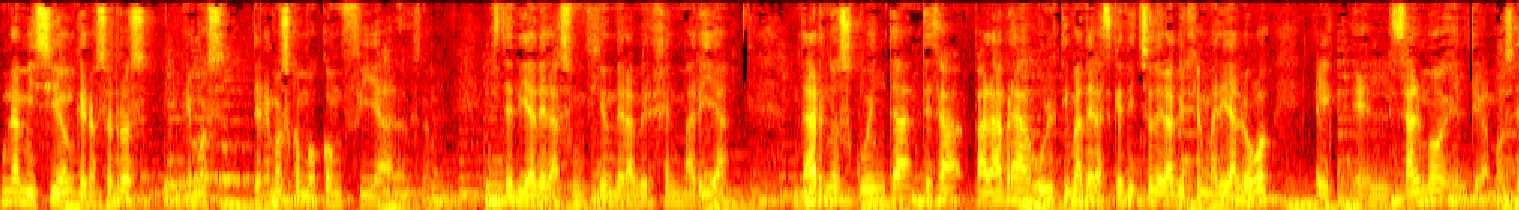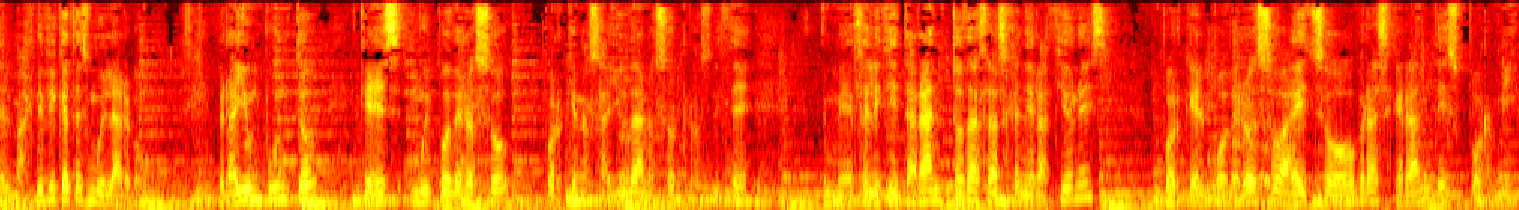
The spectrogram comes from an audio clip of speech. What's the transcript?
una misión que nosotros hemos, tenemos como confiados. Este día de la Asunción de la Virgen María, darnos cuenta de esa palabra última de las que he dicho de la Virgen María. Luego el, Salmo, el, digamos, el Magnificat es muy largo, pero hay un punto que es muy poderoso porque nos ayuda a nosotros. Dice, me felicitarán todas las generaciones porque el poderoso ha hecho obras grandes por mí.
